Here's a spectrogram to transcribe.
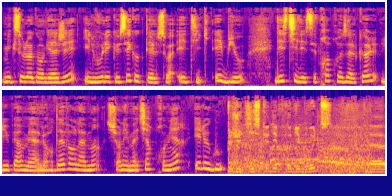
Mixologue engagé, il voulait que ses cocktails soient éthiques et bio. Distiller ses propres alcools lui permet alors d'avoir la main sur les matières premières et le goût. J'utilise que des produits bruts, euh,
